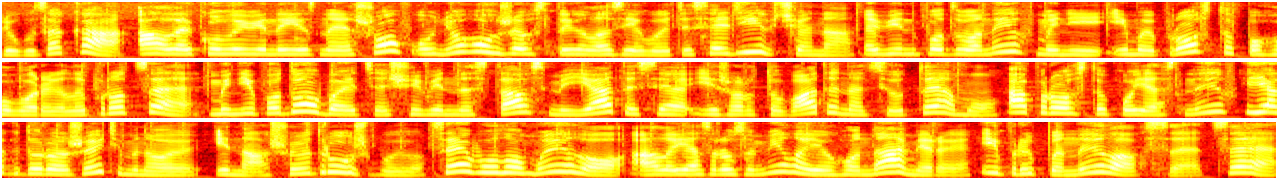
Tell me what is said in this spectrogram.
рюкзака. Але коли він її знайшов, у нього вже встигла з'явитися дівчина. Він подзвонив мені, і ми просто поговорили про це. Мені подобається, що він не став сміятися і жартувати на цю тему, а просто пояснив, як дорожить мною і нашою дружбою. Це було мило, але я зрозуміла його наміри і припинила все це.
